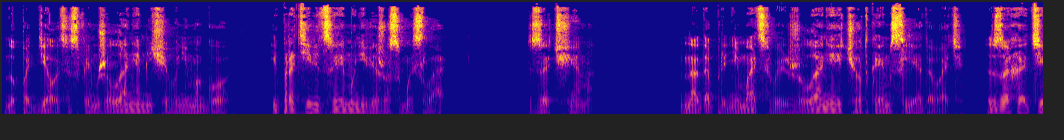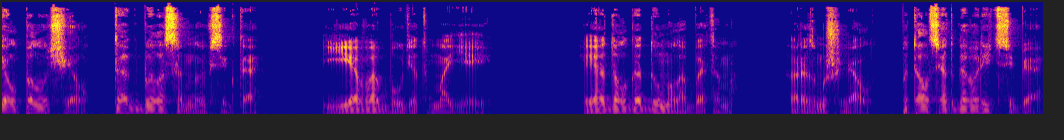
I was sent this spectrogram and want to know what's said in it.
но подделать со своим желанием ничего не могу, и противиться ему не вижу смысла. Зачем? Надо принимать свои желания и четко им следовать. Захотел – получил. Так было со мной всегда. Ева будет моей. Я долго думал об этом, размышлял, пытался отговорить себя,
